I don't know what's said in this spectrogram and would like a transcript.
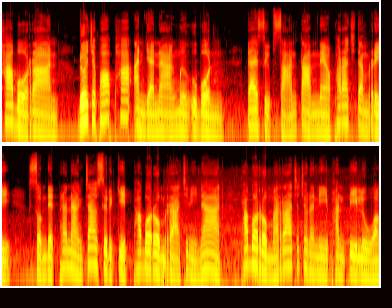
ผ้าโบราณ โดยเฉพาะผ้าอัญญานางเมืองอุบล ได้สืบสารตามแนวพระราชดำริ สมเด็จพระนางเจ้าสิริกิติ์พระบรมราชินีนาถพระบรมราชชนนีพันปีหลวง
